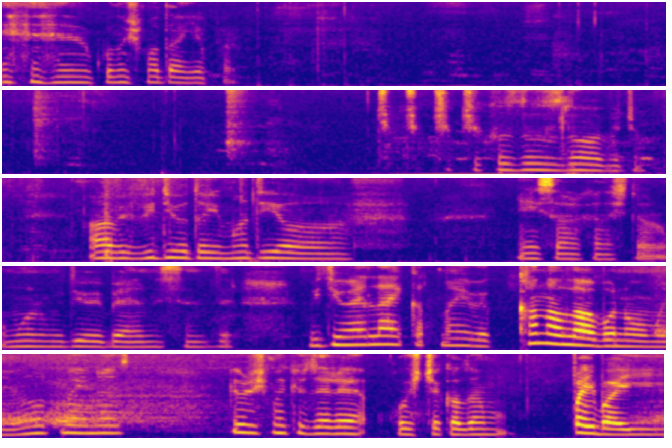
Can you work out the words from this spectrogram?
Konuşmadan yaparım. Çık çık çık çık hızlı hızlı abicim. Abi videodayım hadi ya. Neyse arkadaşlar umarım videoyu beğenmişsinizdir. Videoya like atmayı ve kanala abone olmayı unutmayınız. Görüşmek üzere. Hoşçakalın. Bay bay.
